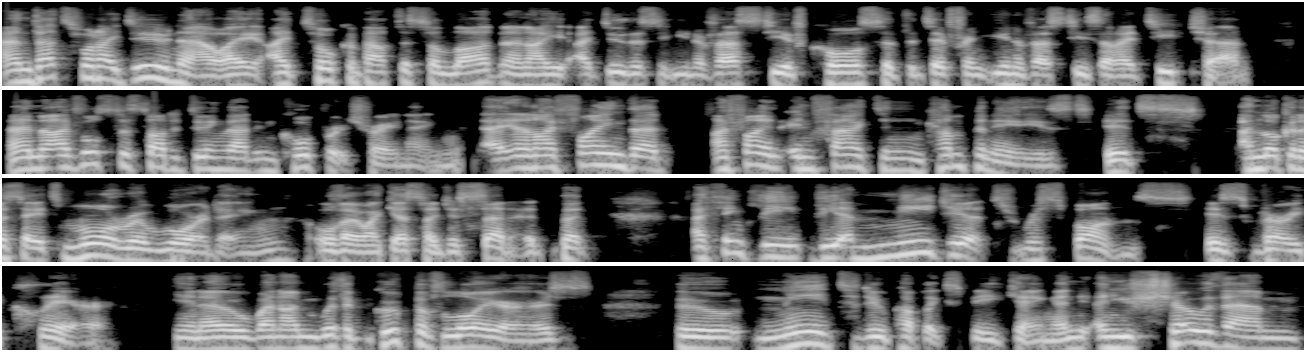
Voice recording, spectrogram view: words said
And that's what I do now. I, I talk about this a lot, and I, I do this at university, of course, at the different universities that I teach at. And I've also started doing that in corporate training. And I find that, I find, in fact, in companies, it's, I'm not going to say it's more rewarding, although I guess I just said it, but I think the the immediate response is very clear. You know, when I'm with a group of lawyers who need to do public speaking and, and you show them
